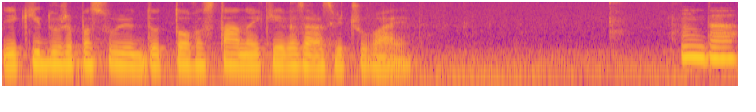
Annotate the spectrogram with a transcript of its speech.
які дуже пасують до того стану, який ви зараз відчуваєте. Да.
